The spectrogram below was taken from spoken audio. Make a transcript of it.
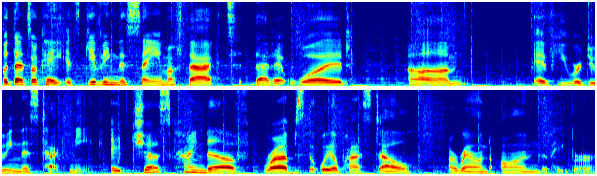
but that's okay it's giving the same effect that it would um, if you were doing this technique. It just kind of rubs the oil pastel around on the paper.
